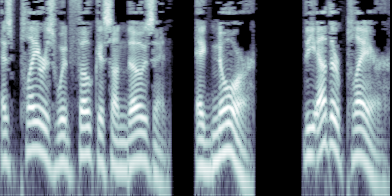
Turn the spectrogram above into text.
as players would focus on those and ignore the other player.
